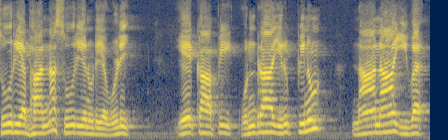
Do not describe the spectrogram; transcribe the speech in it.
சூரியபான்னா சூரியனுடைய ஒளி. ஏகாப்பி ஒன்றாயிருப்பினும் நானா இவ.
